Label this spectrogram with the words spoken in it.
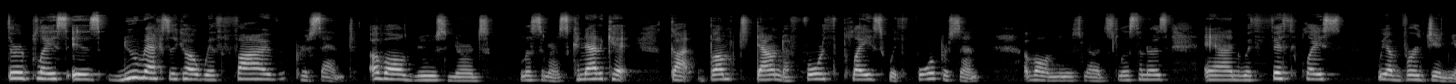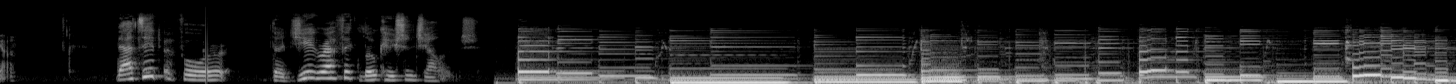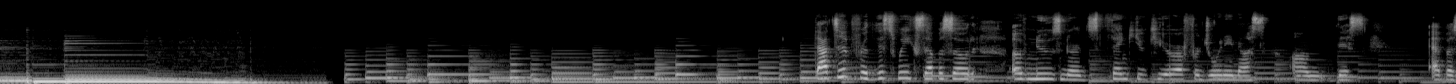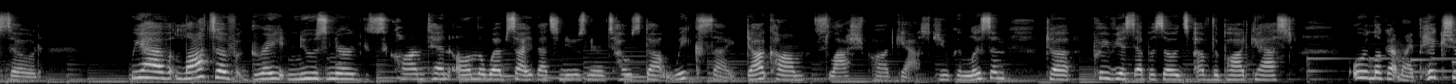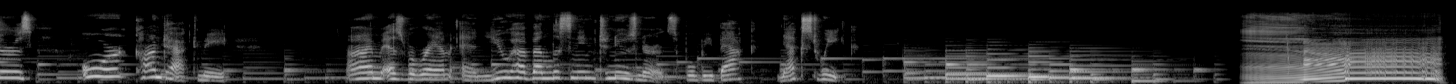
third place is New Mexico with 5% of all News Nerds listeners. Connecticut got bumped down to fourth place with 4% of all News Nerds listeners. And with fifth place, we have Virginia. That's it for the Geographic Location Challenge. That's it for this week's episode of News Nerds. Thank you, Kira, for joining us on this episode. We have lots of great News Nerds content on the website. That's newsnerdshost.wixsite.com slash podcast. You can listen to previous episodes of the podcast or look at my pictures or contact me. I'm Ezra Graham, and you have been listening to News Nerds. We'll be back next week.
